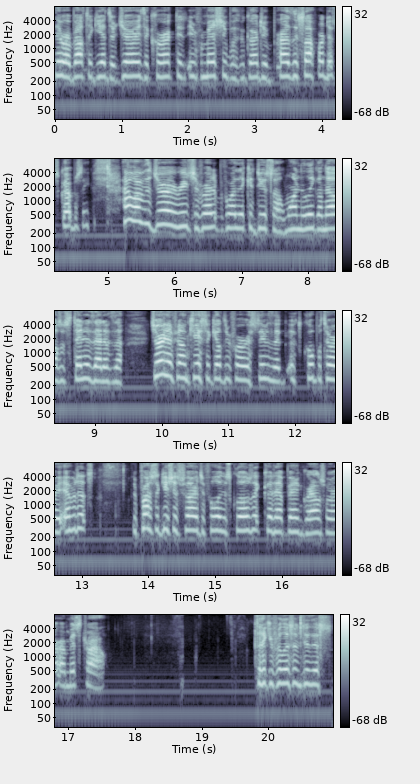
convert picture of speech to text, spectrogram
they were about to give the jury the corrected information with regard to Bradley software discrepancy. However, the jury reached a verdict before they could do so. One legal analysis stated that if the jury had found Casey guilty before receiving the exculpatory evidence, the prosecution's failure to fully disclose it could have been grounds for a mistrial. Thank you for listening to this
